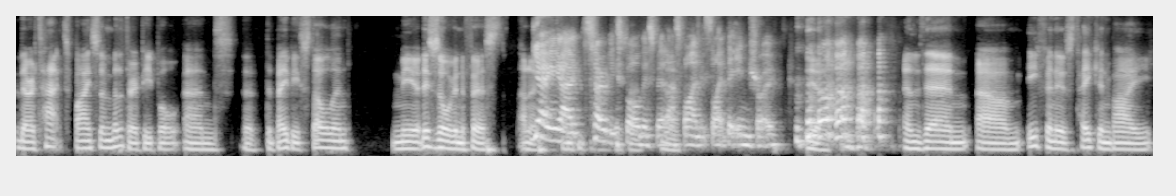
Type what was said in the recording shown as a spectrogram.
they're attacked by some military people, and the the baby's stolen. Mia, this is all in the first. I don't. Yeah, yeah, yeah. 10, Totally spoil this bit. Yeah. That's fine. It's like the intro. Yeah. And then um, Ethan is taken by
